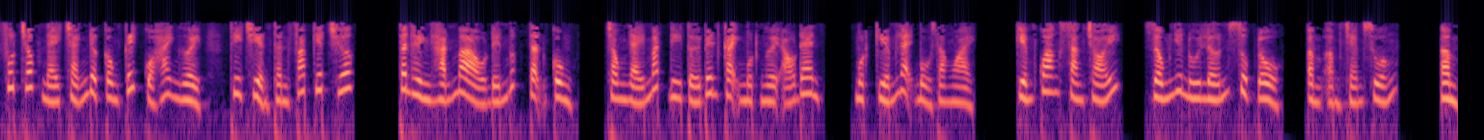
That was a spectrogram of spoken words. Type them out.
phút chốc né tránh được công kích của hai người, thi triển thân pháp tiết trước. Thân hình hắn mảo đến mức tận cùng, trong nháy mắt đi tới bên cạnh một người áo đen, một kiếm lại bổ ra ngoài. Kiếm quang sáng chói, giống như núi lớn sụp đổ, ầm ầm chém xuống. Ầm.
